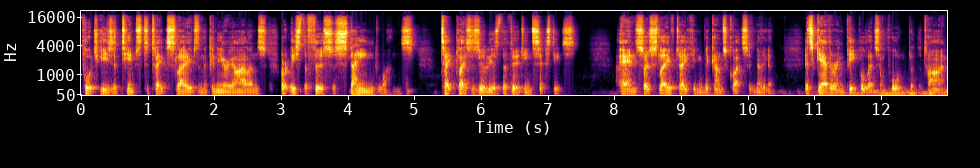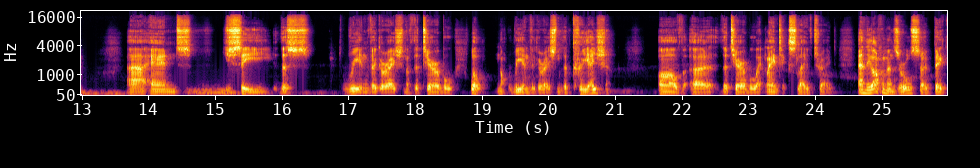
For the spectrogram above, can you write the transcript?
Portuguese attempts to take slaves in the Canary Islands, or at least the first sustained ones, take place as early as the 1360s. And so slave taking becomes quite significant it's gathering people that's important at the time. Uh, and you see this reinvigoration of the terrible, well, not reinvigoration, the creation of uh, the terrible Atlantic slave trade. And the Ottomans are also big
